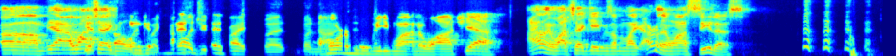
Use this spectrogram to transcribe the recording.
Um, yeah, I watched Yeah, that college, game. college you right, but but not horror movie you wanted to watch. Yeah. I only watched that game because I'm like, I really want to see this.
